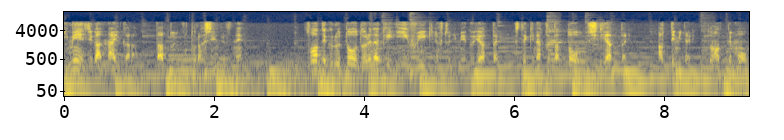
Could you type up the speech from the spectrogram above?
うイメージがないからだということらしいんですね。そうなってくるとどれだけいい雰囲気の人に巡り合ったり素敵な方と知り合ったり会ってみたりとなっても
